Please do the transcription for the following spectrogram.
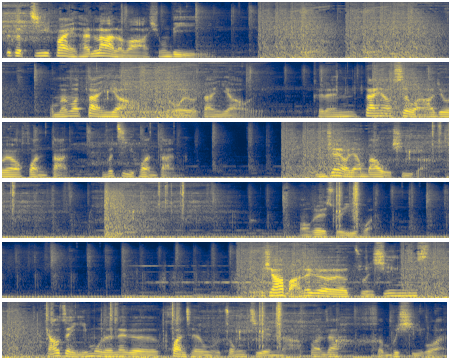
这个机翻也太烂了吧，兄弟！我们有没有弹药？有有弹药哎，可能弹药射完了就要换弹，我们自己换弹。我们现在有两把武器吧？我可以随意换。我想要把那个准心调整荧幕的那个换成我中间呐，不然这样很不习惯。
